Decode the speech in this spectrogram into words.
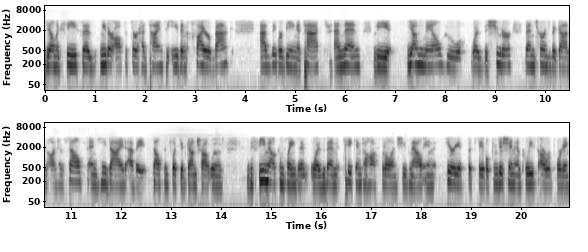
Dale McPhee says neither officer had time to even fire back as they were being attacked. And then the young male who was the shooter then turned the gun on himself and he died of a self inflicted gunshot wound. The female complainant was then taken to hospital and she's now in serious but stable condition and police are reporting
